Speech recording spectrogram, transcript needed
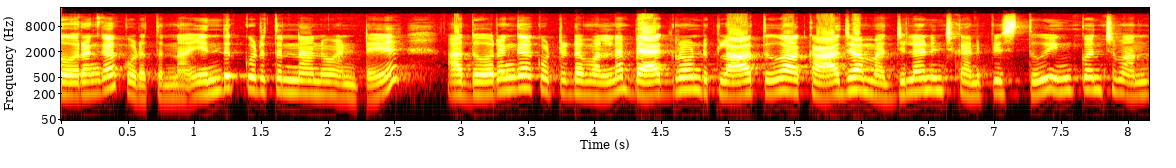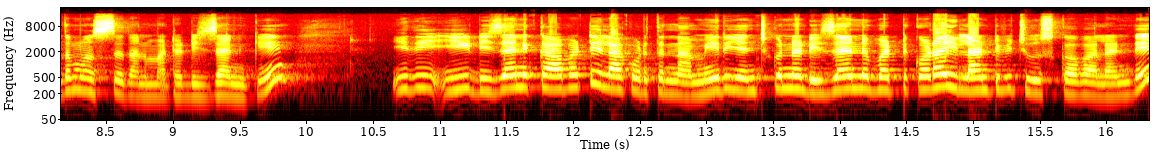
దూరంగా కుడుతున్నా. ఎందుకు కుడుతున్నాను అంటే ఆ దూరంగా కుట్టడం వలన బ్యాక్గ్రౌండ్ క్లాత్ ఆ కాజా మధ్యలో నుంచి కనిపిస్తూ ఇంకొంచెం అందం వస్తుంది అనమాట డిజైన్కి. ఇది ఈ డిజైన్ కాబట్టి ఇలా కుడుతున్నా. మీరు ఎంచుకున్న డిజైన్ని బట్టి కూడా ఇలాంటివి చూసుకోవాలండి.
